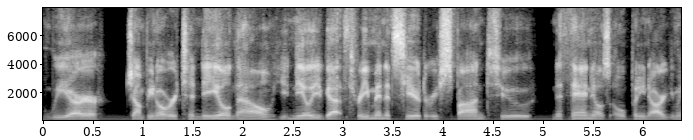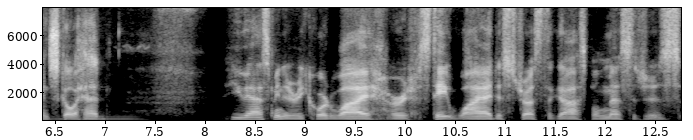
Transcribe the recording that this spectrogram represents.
We are jumping over to Neil now. You, Neil, you've got three minutes here to respond to Nathaniel's opening arguments. Go ahead. You asked me to record why or state why I distrust the gospel messages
